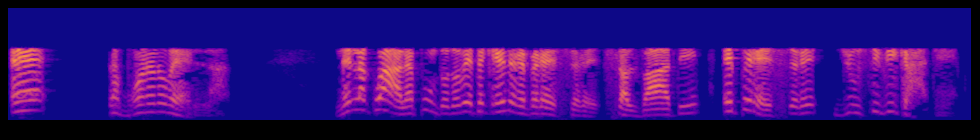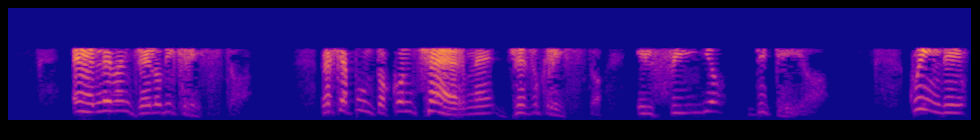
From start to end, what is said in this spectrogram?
è la buona novella, nella quale appunto dovete credere per essere salvati e per essere giustificati. È l'Evangelo di Cristo, perché appunto concerne Gesù Cristo, il figlio di Dio. Quindi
